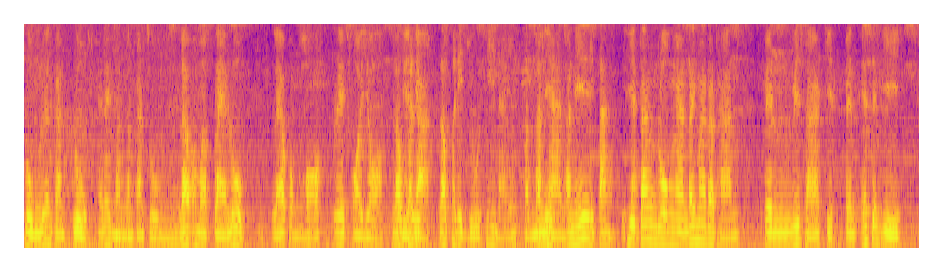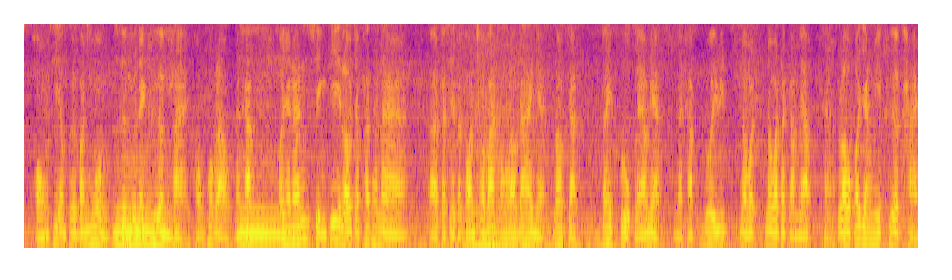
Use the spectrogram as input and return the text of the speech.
ปรุงเรื่องการปลูกให้ได้สารสำคัญสูง แล้วเอามาแปลรูปแล้วก็ขอเลขออยเราทะบียผนลิตยาเราผลิตอยู่ที่ไหนสำนัอักนนี้งานอันนี้ที่ตั้งที่ตั้งโรงงานได้มาตรฐานเป็นวิสาหกิจเป็น SME ของที่อำเภอบ้านม่วง ซึ่งอยู่ในเครือข่ายของพวกเรานะครับ อืม เพราะฉะนั้นสิ่งที่เราจะพัฒนาอ่าเกษตรกรชาวบ้านของเราได้เนี่ยนอกจากได้ปลูกแล้วเนี่ยนะครับด้วยวินวัตนวัตกรรมแล้ว ครับ เราก็ยังมีเครือข่าย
